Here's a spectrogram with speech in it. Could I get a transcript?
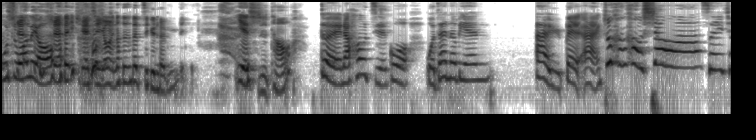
吴浊流，学了一学期永远都是那几个人名。叶石涛，对。然后结果我在那边爱与被爱就很好笑啊，所以就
